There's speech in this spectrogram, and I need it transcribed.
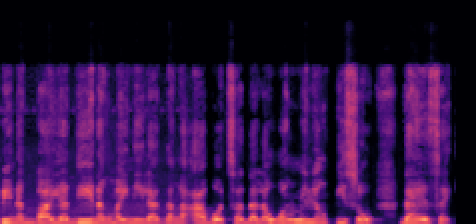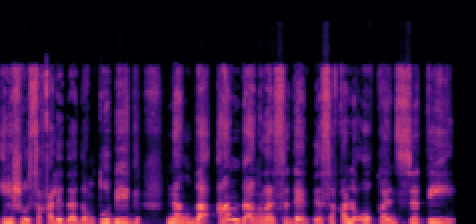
pinagbayad din ng Maynilad na aabot sa 2 milyong piso dahil sa issue sa kalidad ng tubig ng daan-daang residente sa Caloocan City.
